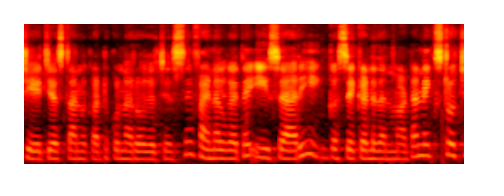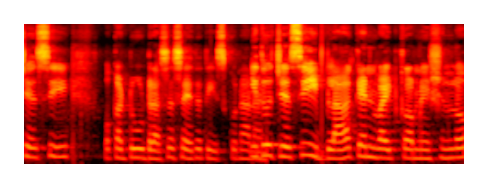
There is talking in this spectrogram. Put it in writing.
షేర్ చేస్తాను కట్టుకున్న రోజు వచ్చేసి. ఫైనల్గా అయితే ఈ శారీ ఇంకా సెకండ్ అనమాట నెక్స్ట్ వచ్చేసి ఒక టూ డ్రెస్సెస్ అయితే తీసుకున్నాను. ఇది వచ్చేసి బ్లాక్ అండ్ వైట్ కాంబినేషన్లో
